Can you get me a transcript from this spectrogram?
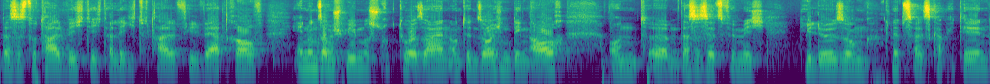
das ist total wichtig. Da lege ich total viel Wert drauf. In unserem Spiel muss Struktur sein und in solchen Dingen auch. Und ähm, das ist jetzt für mich die Lösung. Knips als Kapitän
